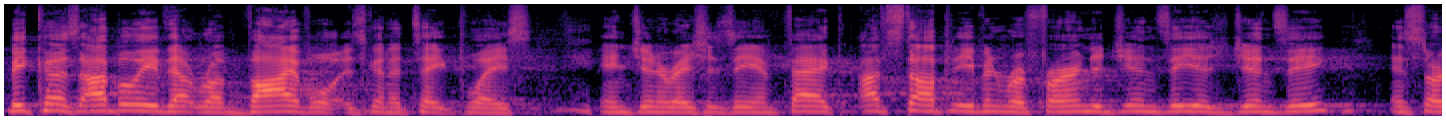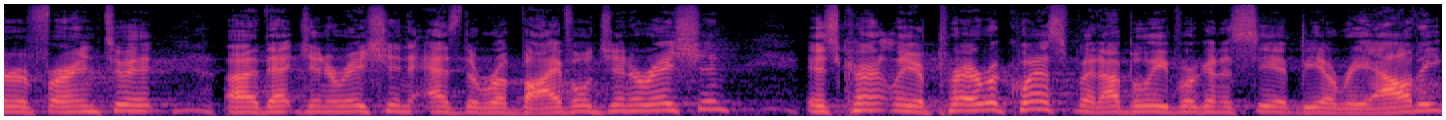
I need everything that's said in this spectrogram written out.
because I believe that revival is going to take place in Generation Z. In fact, I've stopped even referring to Gen Z as Gen Z and started referring to it, uh, that generation, as the revival generation. It's currently a prayer request, but I believe we're going to see it be a reality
